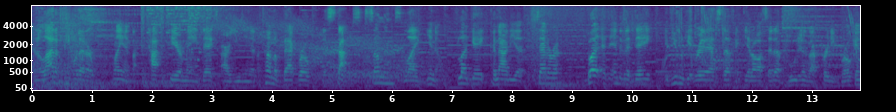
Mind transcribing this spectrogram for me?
And a lot of people that are playing like top tier main decks are using a ton of back row that stops summons like, you know, Floodgate, Canadia, etc. But at the end of the day, if you can get rid of that stuff and get all set up, Bujins are pretty broken.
